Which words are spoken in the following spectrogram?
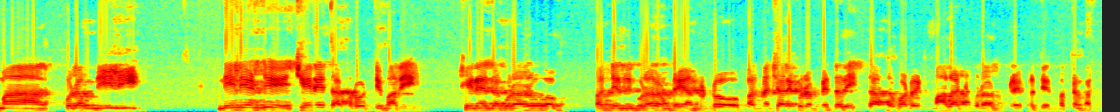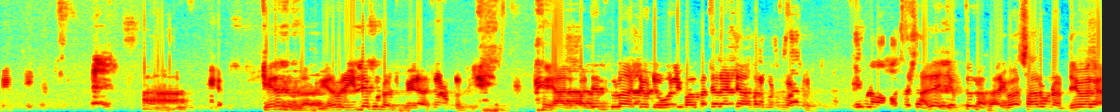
మా కులం నీలి. నీలి అంటే చేనేత అక్కడ మాది. చేనేత కులాలు పద్దెనిమిది కులాలు ఉంటాయి. అందులో పద్మశాలి కులం పెద్దది. దాంతోపాటు మాలాంటి కులాలు ఉంటాయి. పద్దెనిమిది మొత్తం కలిపి. చేనేత కులాలు. ఇరవై నీళ్ళు లేకుండా మీరు పేరు అట్లా ఉంటుంది ఆ పద్దెనిమిది కులాలు అంటే ఓన్లీ పద్మశాలి అంటే అందరు గుర్తుపడతారు. అదే చెప్తున్నా. సార్ ఇవాళ సార్ ఉన్నారు. దేవంగా.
